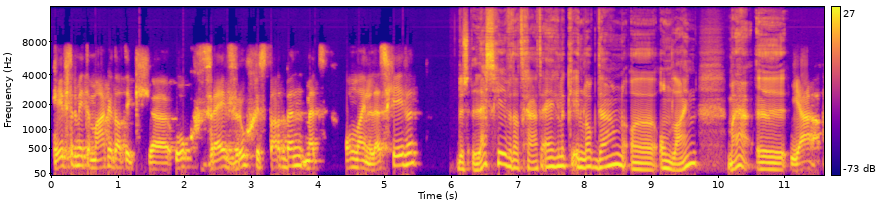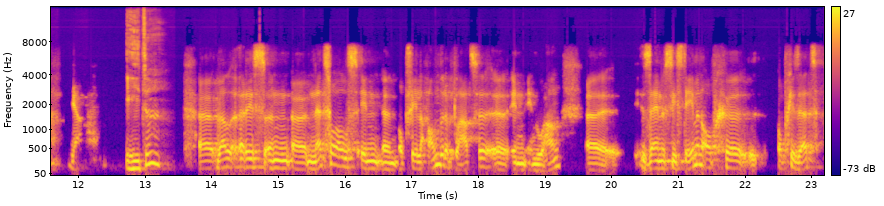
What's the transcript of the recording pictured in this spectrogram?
Heeft ermee te maken dat ik uh, ook vrij vroeg gestart ben met online lesgeven. Dus lesgeven, dat gaat eigenlijk in lockdown, uh, online. Maar ja, uh, ja, ja. eten, uh, wel, er is een, net zoals in, op vele andere plaatsen in, in Wuhan, zijn er systemen opge, opgezet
